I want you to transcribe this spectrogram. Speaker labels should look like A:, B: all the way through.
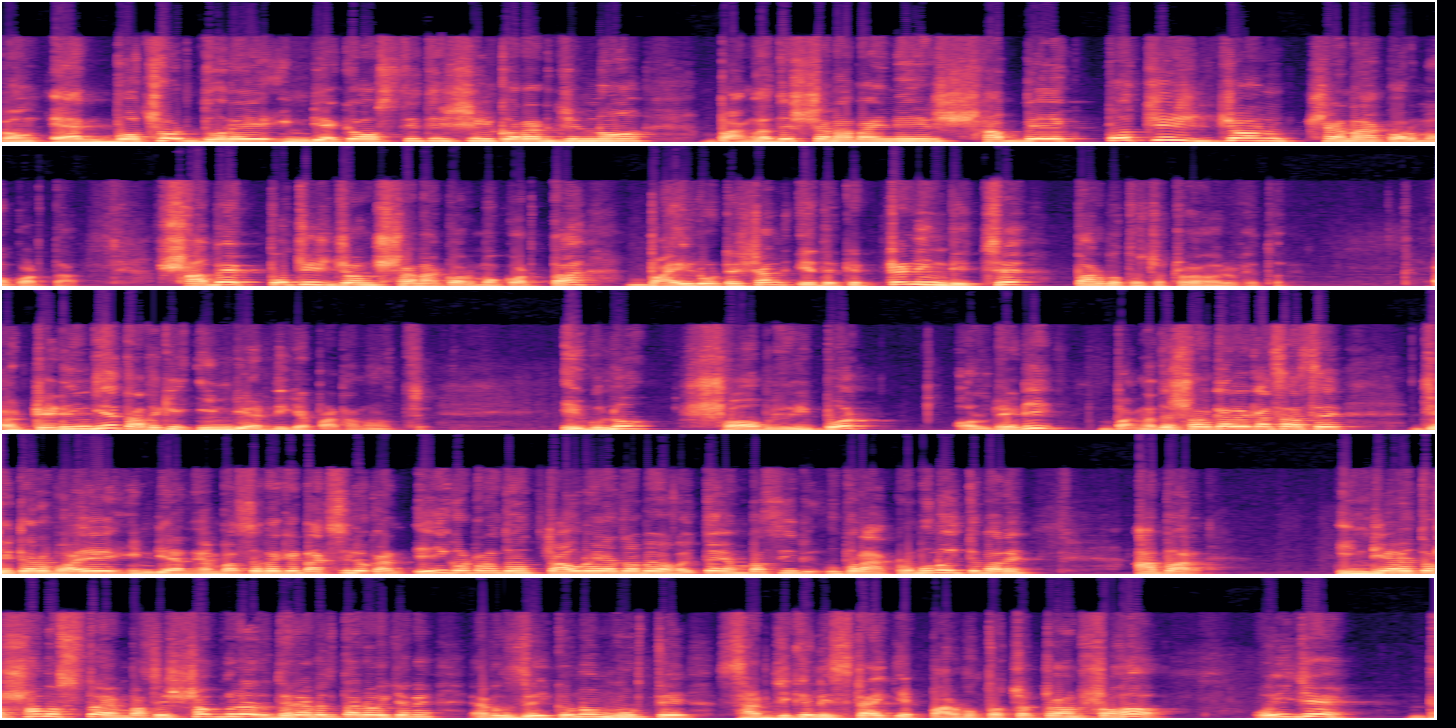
A: এবং এক বছর ধরে ইন্ডিয়াকে অস্থিতিশীল করার জন্য বাংলাদেশ সেনাবাহিনীর সাবেক পঁচিশ জন সেনা কর্মকর্তা, সাবেক পঁচিশ জন সেনা কর্মকর্তা বাই রোটেশন এদেরকে ট্রেনিং দিচ্ছে পার্বত্য চট্টগ্রামের ভেতরে। ট্রেনিং দিয়ে তাদেরকে ইন্ডিয়ার দিকে পাঠানো হচ্ছে। এগুলো সব রিপোর্ট অলরেডি বাংলাদেশ সরকারের কাছে আছে। যেটার ভয়ে ইন্ডিয়ান অ্যাম্বাসেডারকে ডাকছিল, কারণ এই ঘটনা যখন চাউর হয়ে যাবে, হয়তো অ্যাম্বাসির উপর আক্রমণ হইতে পারে। আবার ইন্ডিয়া হয়তো সমস্ত অ্যাম্বাসির সবগুলো ধরে ফেলতে পারে ওইখানে এবং যে কোনো মুহূর্তে সার্জিক্যাল স্ট্রাইক পার্বত্য চট্টগ্রাম সহ ওই যে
